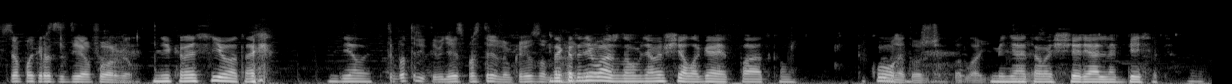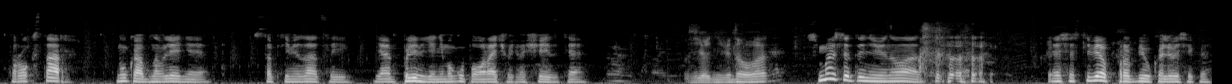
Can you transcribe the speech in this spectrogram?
Все по красоте оформил. Некрасиво так делать. Ты смотри, ты меня с простреленным колесом Так это не догоняешь. важно, у меня вообще лагает по адскому. У Какого? меня тоже что-то подлагивает. Меня это вообще реально бесит. Rockstar, ну-ка обновление с оптимизацией. Я, блин, я не могу поворачивать вообще из-за тебя. Я не виноват. В смысле ты не виноват? Я сейчас тебе пробью колесико.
